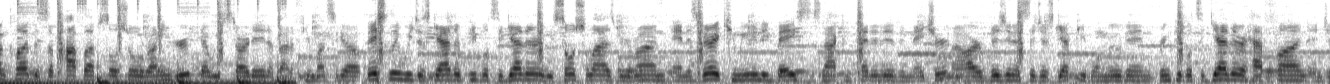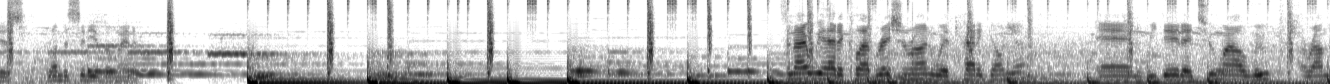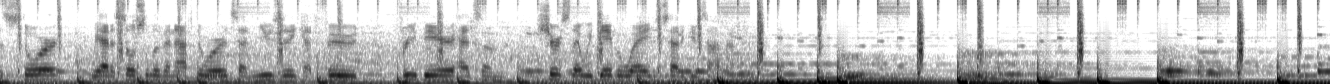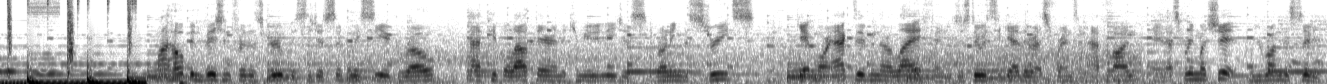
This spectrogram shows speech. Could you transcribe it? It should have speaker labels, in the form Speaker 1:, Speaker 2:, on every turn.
Speaker 1: a pop-up social running group that we started about a few months ago. Basically, we just gather people together, we socialize, we run, and it's very community-based. It's not competitive in nature. Uh, our vision is to just get people moving, bring people together, have fun, and just run the city of Atlanta. Tonight we had a collaboration run with Patagonia and we did a two mile loop around the store. We had a social event afterwards, had music, had food, free beer, had some shirts that we gave away and just had a good time after. My hope and vision for this group is to just simply see it grow, have people out there in the community just running the streets, get more active in their life, and just do it together as friends and have fun. And that's pretty much it. We run this city.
